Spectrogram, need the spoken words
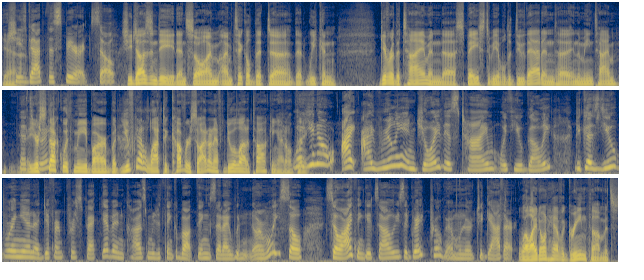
Yeah. she's got the spirit. So She does indeed, and so I'm I'm tickled that uh, that we can give her the time and uh, space to be able to do that. And uh, in the meantime, That's you're great. stuck with me, Barb, but you've got a lot to cover, so I don't have to do a lot of talking. I don't Well, think. Well, you know, I, I really enjoy this time with you, Gully, because you bring in a different perspective and cause me to think about things that I wouldn't normally. So so I think it's always a great program when we're together. Well, I don't have a green thumb. It's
